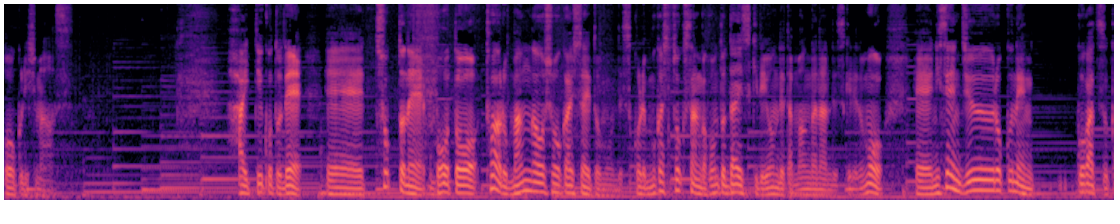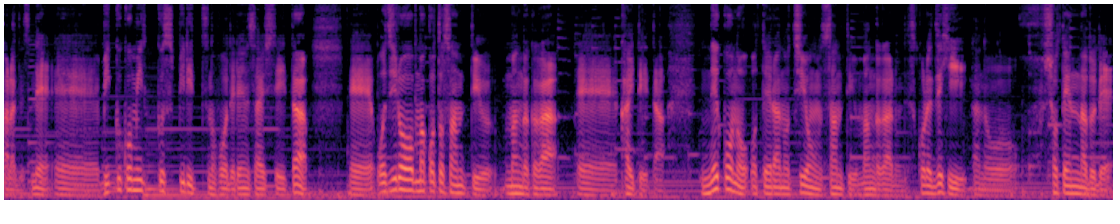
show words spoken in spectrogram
お送りします。はい、ということで、えー、ちょっとね、冒頭、とある漫画を紹介したいと思うんです。これ昔徳さんが本当大好きで読んでた漫画なんですけれども、えー、2016年5月からですね、えー、ビッグコミックスピリッツの方で連載していた、えー、おじろ誠さんっていう漫画家が、えー、書いていた、猫のお寺のチヨンさんっていう漫画があるんです。これぜひ、あの書店などで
